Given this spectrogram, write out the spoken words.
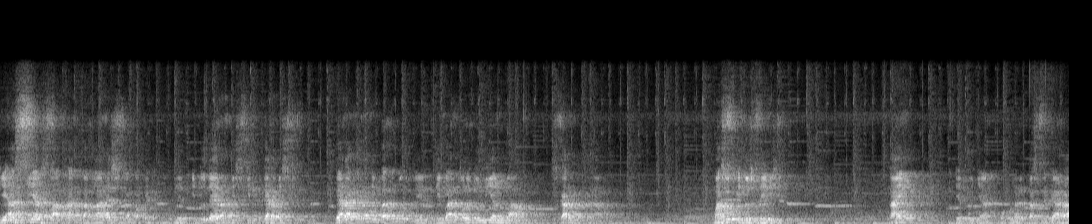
Di Asia Selatan, Bangladesh sudah pakai nuklir. Itu daerah miskin, negara miskin. Gara-gara dibantu nuklir, dibantu oleh dunia luar, sekarang terkenal. Masuk industri di situ. Naik dia punya popularitas negara,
